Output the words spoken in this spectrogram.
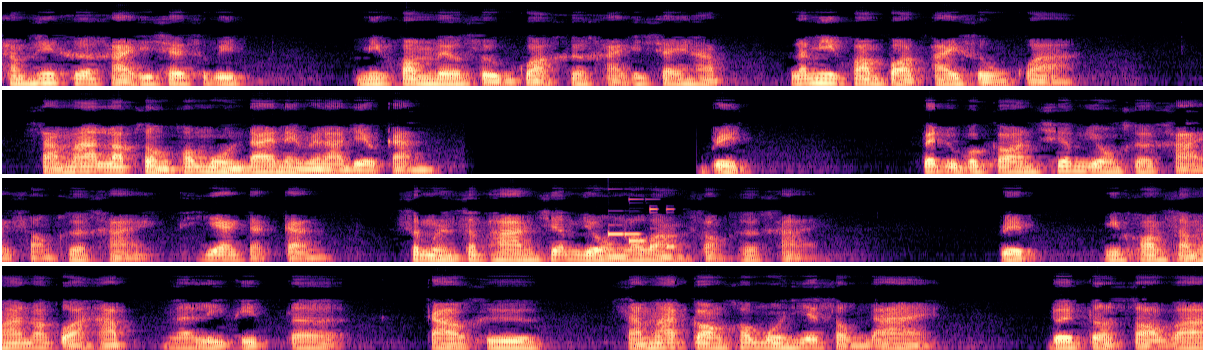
ทำให้เครือข่ายที่ใช้สวิตมีความเร็วสูงกว่าเครือข่ายที่ใช้ฮับ และมีความปลอดภัยสูงกว่า สามารถรับส่งข้อมูลได้ในเวลาเดียวกัน Bridge เป็นอุปกรณ์เชื่อมโยงเครือข่ายสองเครือข่ายที่แยกจากกัน เสมือนสะพานเชื่อมโยงระหว่างสองเครือข่าย Bridge มีความสามารถมากกว่า Hub และ Repeater กล่าวคือ สามารถกรองข้อมูลที่จะส่งได้ โดยตรวจสอบว่า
